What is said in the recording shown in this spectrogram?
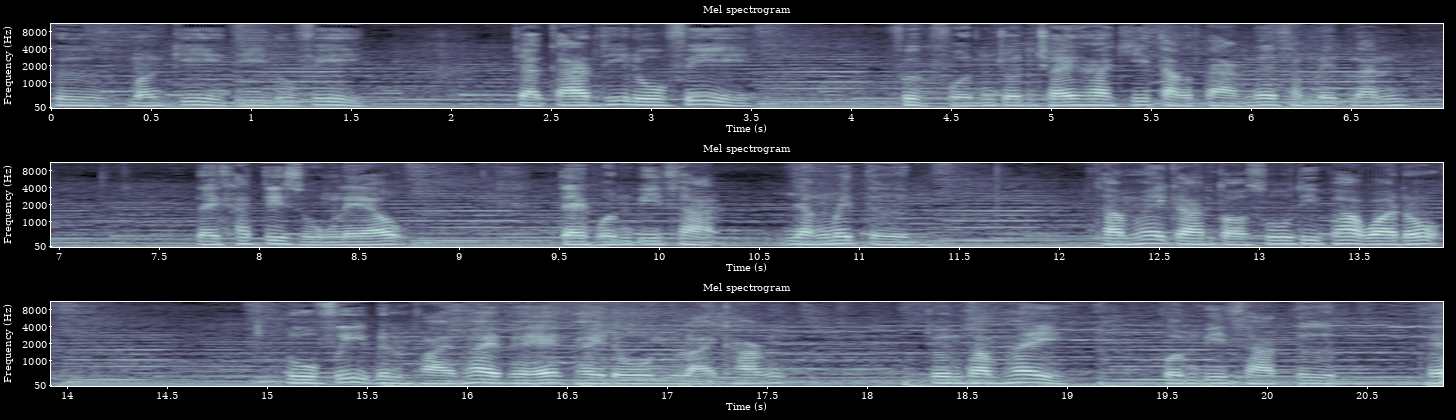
คือมังกี้ดีลูฟี่จากการที่ลูฟี่ฝึกฝนจนใช้ฮาคิต่างๆ ได้สำเร็จนั้น ในขั้นที่สูงแล้ว แต่ผลปีศาจยังไม่ตื่นทำให้การต่อสู้ที่ภาควาโนะลูฟี่เป็นฝ่ายพ่ายแพ้ไคโดอยู่หลายครั้ง จนทำให้ผลปีศาจตื่น แท้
